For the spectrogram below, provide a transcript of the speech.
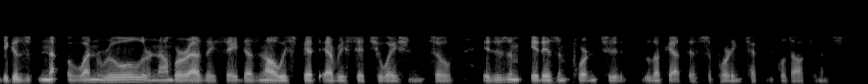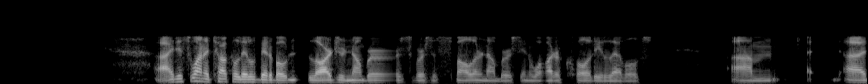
because one rule or number, as they say, doesn't always fit every situation. So it is, it is important to look at the supporting technical documents. I just want to talk a little bit about larger numbers versus smaller numbers in water quality levels. Um, uh,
